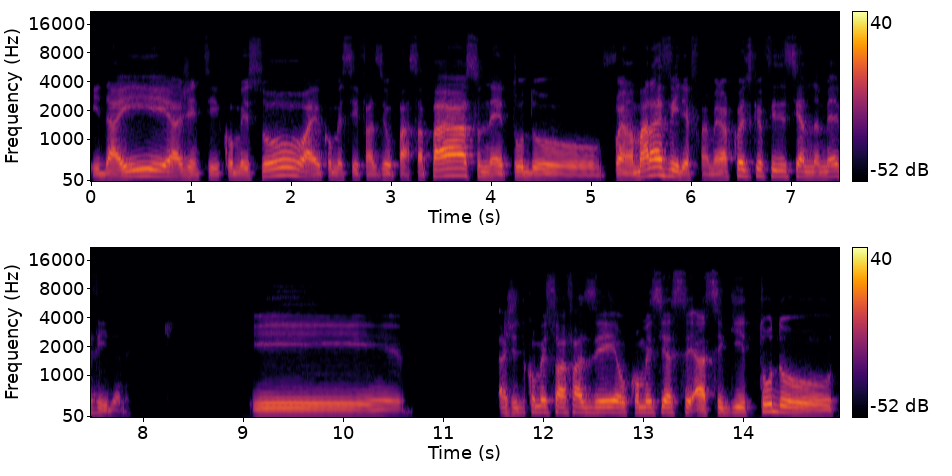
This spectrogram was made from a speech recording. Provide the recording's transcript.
E daí a gente começou, aí eu comecei a fazer o passo a passo, né? Tudo foi uma maravilha, foi a melhor coisa que eu fiz esse ano na minha vida, né? E a gente começou a fazer, eu comecei a, se, a seguir tudo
